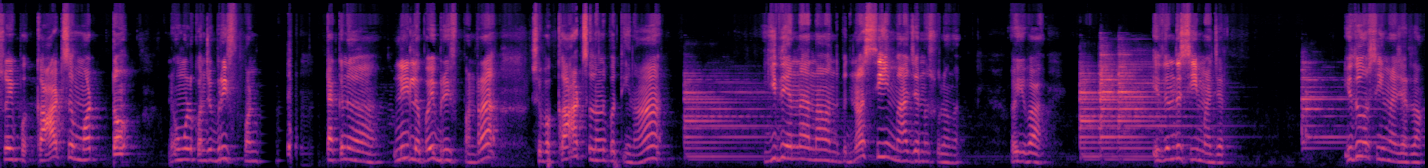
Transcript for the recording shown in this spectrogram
ஸோ இப்போ கார்ட்ஸு மட்டும் உங்களுக்கு கொஞ்சம் ப்ரீஃப் பண்ணிட்டு டக்குன்னு லீடில் போய் ப்ரீஃப் பண்ணுறேன் ஸோ இப்போ கார்ட்ஸில் வந்து பார்த்தீங்கன்னா இது என்னன்னா வந்து பார்த்தீங்கன்னா சி மேஜர்னு சொல்லுவாங்க. ஓகேவா இது வந்து சி மேஜர் இதுவும் சி மேஜர் தான்.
